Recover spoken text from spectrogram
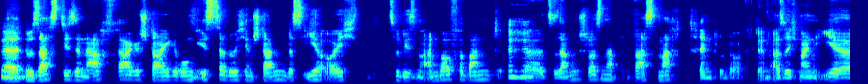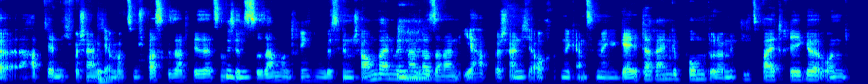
äh, mhm. du sagst, diese Nachfragesteigerung ist dadurch entstanden, dass ihr euch zu diesem Anbauverband mhm. äh, zusammengeschlossen habt. Was macht Trentodoc denn? Also ich meine, ihr habt ja nicht wahrscheinlich einfach zum Spaß gesagt, wir setzen uns mhm. jetzt zusammen und trinken ein bisschen Schaumwein miteinander, mhm. sondern ihr habt wahrscheinlich auch eine ganze Menge Geld da reingepumpt oder Mitgliedsbeiträge. Und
